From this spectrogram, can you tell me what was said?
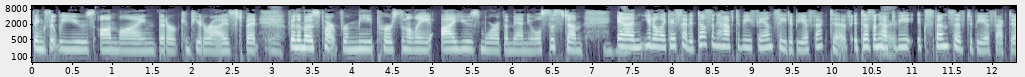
things that we use online that are computerized, but yeah. for the most part, for me personally, I use more of a manual system. Mm-hmm. And you know, like I said, it doesn't have to be fancy to be effective. It doesn't have right. to be expensive to be effective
